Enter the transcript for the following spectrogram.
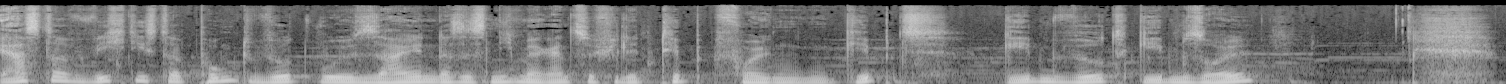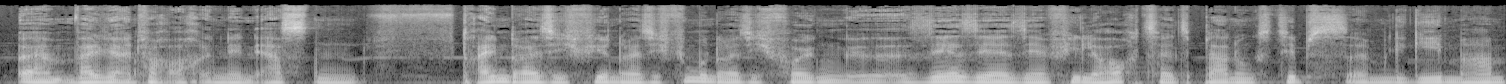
erster wichtigster Punkt wird wohl sein, dass es nicht mehr ganz so viele Tippfolgen gibt, geben wird, geben soll, ähm, weil wir einfach auch in den ersten 33, 34, 35 Folgen äh, sehr, sehr, sehr viele Hochzeitsplanungstipps ähm, gegeben haben.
